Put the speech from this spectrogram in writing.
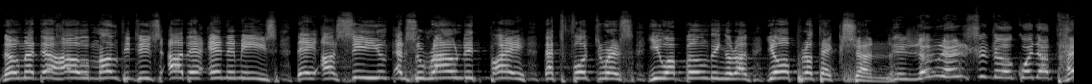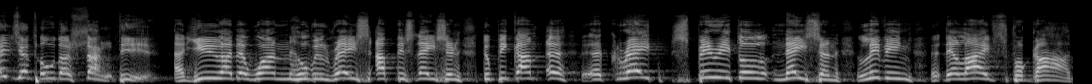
No matter how multitudes are their enemies, they are sealed and surrounded by that fortress you are building around your protection. 你仍然是这个国家抬起头的上帝。 And you are the one who will raise up this nation to become a, a great spiritual nation living their lives for God.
